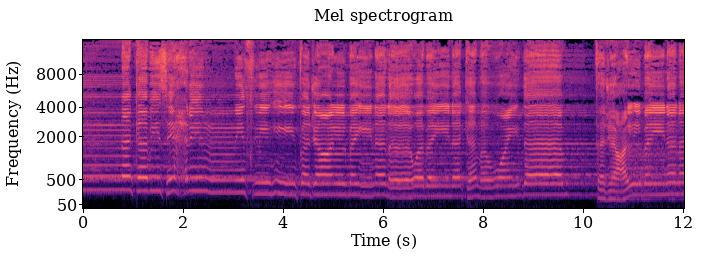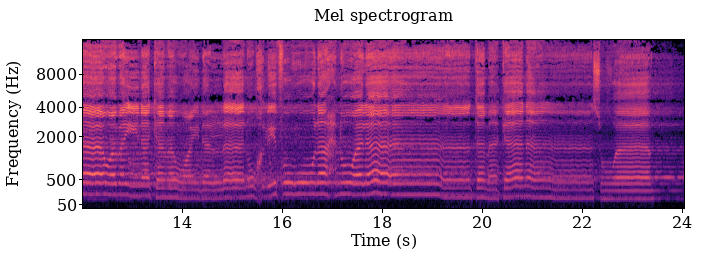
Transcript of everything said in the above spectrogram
فلنأتينك بسحر مثله فاجعل بيننا وبينك موعدا. فاجعل بيننا وبينك موعدا. لا نخلفه نحن ولا أنت مكانا سوى.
